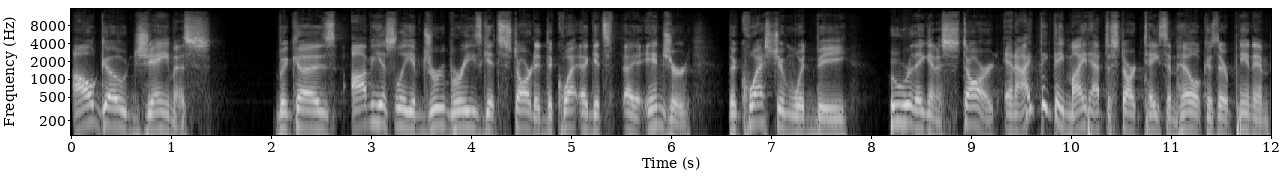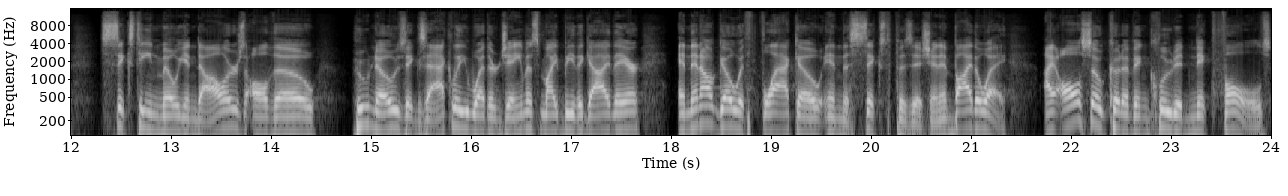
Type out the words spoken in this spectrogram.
I'll go Jameis because obviously if Drew Brees gets started, the uh, gets uh, injured, the question would be who are they going to start? And I think they might have to start Taysom Hill because they're paying him $16 million, although who knows exactly whether Jameis might be the guy there. And then I'll go with Flacco in the sixth position. And by the way, I also could have included Nick Foles.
